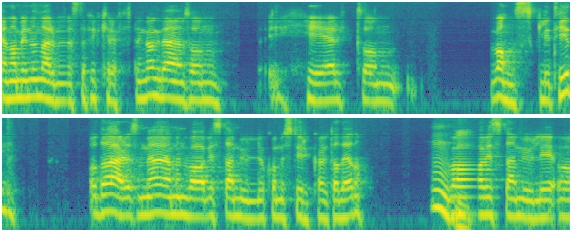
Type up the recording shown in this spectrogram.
en av mine nærmeste fikk kreft en gang. Det er en sånn helt sånn vanskelig tid. Og da er det som, ja, ja, men hva hvis det er mulig å komme styrka ut av det, da? Mm. Hva hvis det er mulig å,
